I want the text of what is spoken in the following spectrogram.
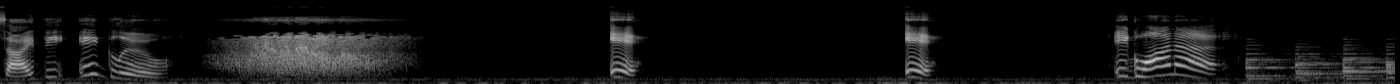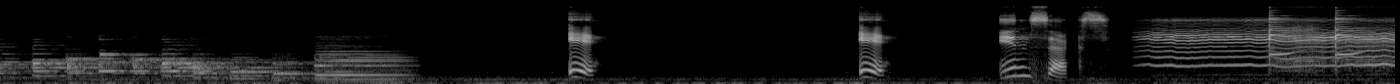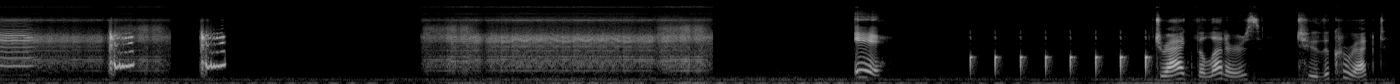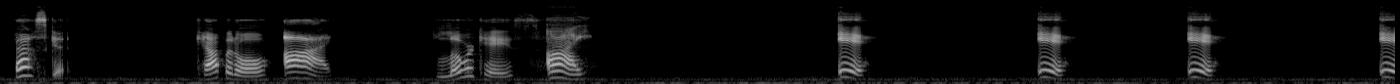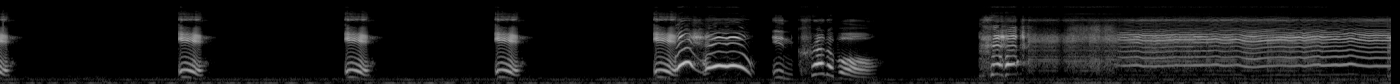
inside the igloo? I. I. Iguana. I. I. Insects. Drag the letters to the correct basket. Capital, I. lowercase, I.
